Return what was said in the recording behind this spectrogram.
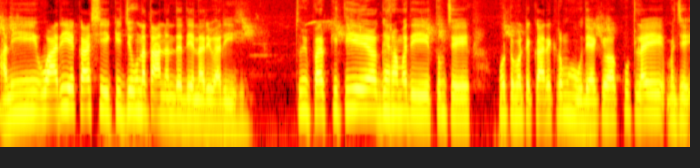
आणि वारी एक अशी आहे की जीवनात आनंद देणारी वारी ही. तुम्ही पार किती घरामध्ये तुमचे मोठे मोठे कार्यक्रम होऊ द्या किंवा कुठलाही म्हणजे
